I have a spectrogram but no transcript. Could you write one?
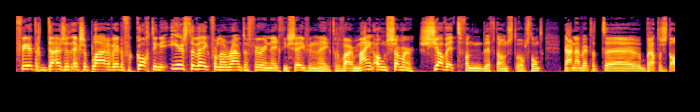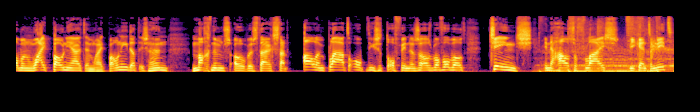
43.000 exemplaren werden verkocht in de eerste week van Around the Fur in 1997. Waar mijn oom Summer Shove It van Deftones erop stond. Daarna werd het, uh, bracht dus het album White Pony uit. En White Pony, dat is hun magnums opus. Daar staat al hun platen op die ze tof vinden. Zoals bijvoorbeeld Change in the House of Flies. Wie kent hem niet?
